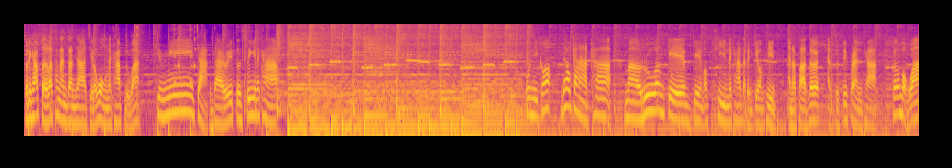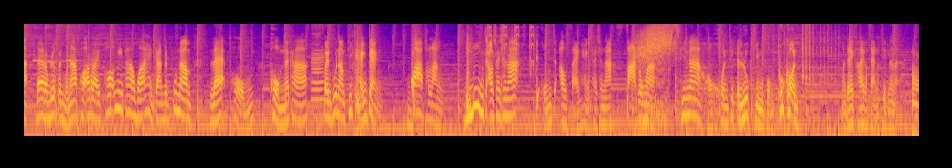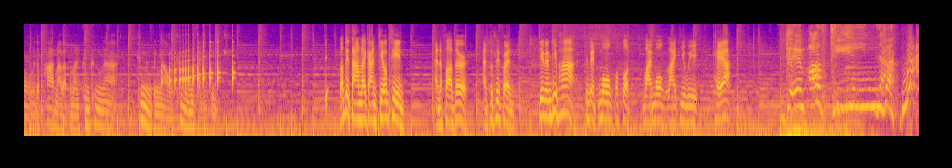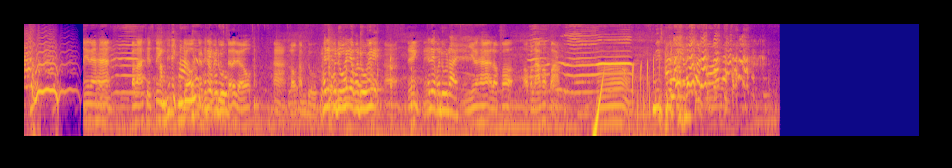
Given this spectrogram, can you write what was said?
สวัสดีครับ เต๋อรัตนันจันยาจิรวงศ์นะครับ หรือว่าคิมมี่จาก Diary to See นะครับวันนี้ก็ได้โอกาสค่ะ มาร่วมเกม Game of Teen นะคะ แต่เป็น Game of Teen and a Father and t w i s t y Friend ค่ะ ก็ต้องบอกว่าได้รับเลือกเป็นหัวหน้าเพราะอะไร เพราะมีภาวะแห่งการเป็นผู้นำและผมผมนะคะ เป็นผู้นำที่แข็งแกร่ง บ้าพลัง มุ่งจะเอาชัยชนะ ผมจะเอาแสงแห่งชัยชนะสาดลงมาที่หน้าของคนที่เป็นลูกทีมผมทุกคน มันจะคล้ายๆกับแสงอาทิตย์นั่นแหละแต่มันจะพาดมาแบบประมาณครึ่งครึ่งๆหน้า ครึ่งหนึ่งเป็นเงา ครึ่งหนึงมีแสงอาทิตย์แล้วติดตามรายการ Game of Teen and the Father and t u s y Friend GMM 25 11โมงสดๆบ่ายโมงไลน์ทีวีแคร์ Game of Teens นี่นะฮะ ปลาร้าเทสติ้งทำให้เด็กมันดูเดี๋ยวเดี๋ยวให้พี่เด็กทำมัให้นดูดูเสร็จแล้วเดี๋ยวอ่าลองทำดูให้เด็กมาดูให้เด็กมาดูพี่อ่าติ้งนี่ให้เด็กมาดูหน่อยอย่างนี้นะฮะเราก็เอาปลาร้าเข้าปากนี่อะไรยังไม่กดร้อนเลย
